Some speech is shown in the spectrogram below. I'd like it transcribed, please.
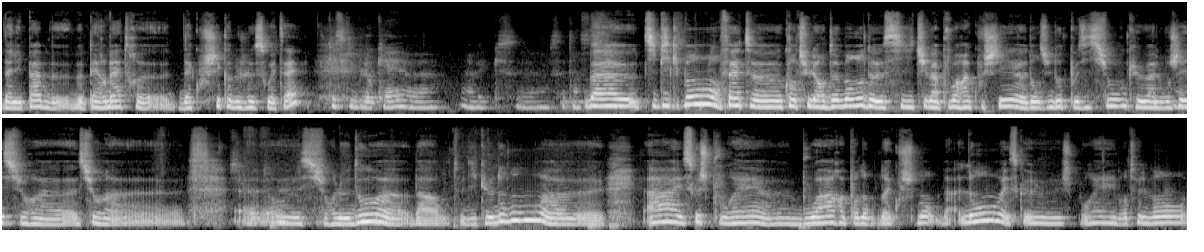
n'allait pas me, permettre euh, d'accoucher comme je le souhaitais. Qu'est-ce qui bloquait euh, avec cette bah, Typiquement, en fait, quand tu leur demandes si tu vas pouvoir accoucher dans une autre position que allongé sur, sur, sur, le dos, bah, on te dit que non. Ah, est-ce que je pourrais boire pendant mon accouchement? Bah, Non. Est-ce que je pourrais éventuellement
